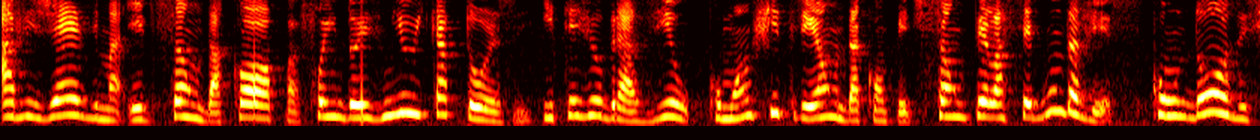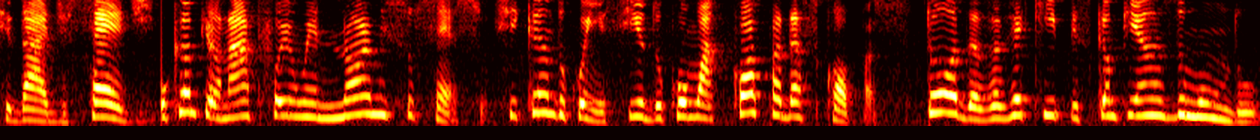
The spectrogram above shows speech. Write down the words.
A vigésima edição da Copa foi em 2014 e teve o Brasil como anfitrião da competição pela segunda vez. Com 12 cidades sede, o campeonato foi um enorme sucesso, ficando conhecido como a Copa das Copas. Todas as equipes campeãs do mundo,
